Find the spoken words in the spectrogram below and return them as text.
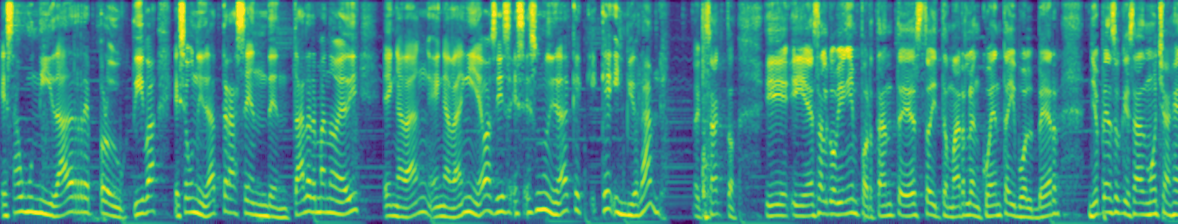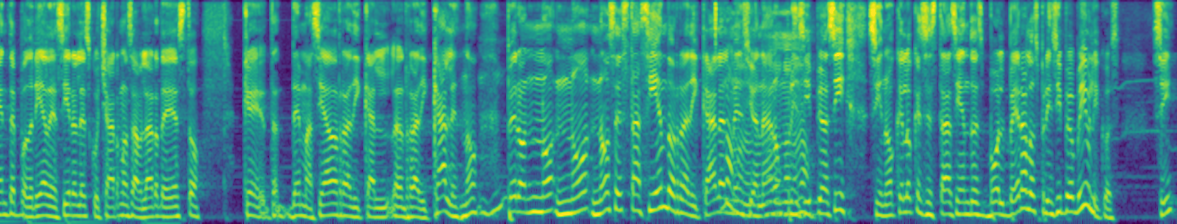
esa unidad reproductiva, esa unidad trascendental, hermano Eddie, en Adán, en Adán y Eva. Sí, es, una unidad que, que inviolable. Exacto. Y, es algo bien importante esto y tomarlo en cuenta y volver. Yo pienso quizás mucha gente podría decir al escucharnos hablar de esto que demasiado radical, radicales, ¿no? Pero no, no, no se está haciendo radical al mencionar un principio así, sino que lo que se está haciendo es volver a los principios bíblicos. ¿Sí?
